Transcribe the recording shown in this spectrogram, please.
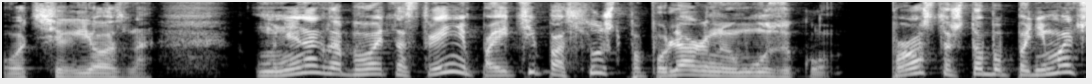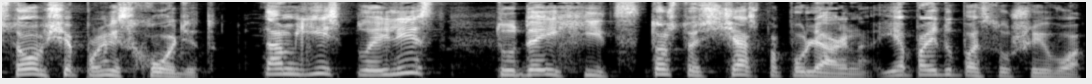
Вот серьезно. У меня иногда бывает настроение пойти послушать популярную музыку. Просто чтобы понимать, что вообще происходит. Там есть плейлист Today Hits, то, что сейчас популярно. Я пойду послушаю его.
